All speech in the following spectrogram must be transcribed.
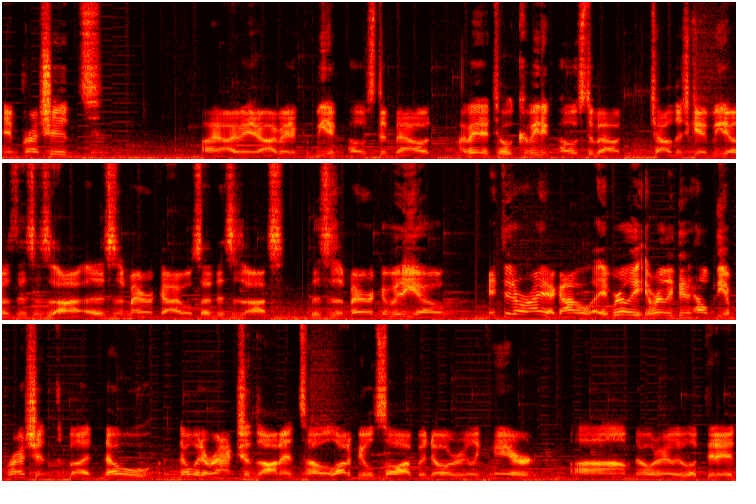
impressions. I, I made a, I made a comedic post about I made a to- comedic post about Childish Gambino's "This Is uh, This Is America." I will say "This Is Us." This is America video. It did all right. I got it. Really, it really did help the impressions, but no, no interactions on it. So a lot of people saw it, but no one really cared. Um, no one really looked at it.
